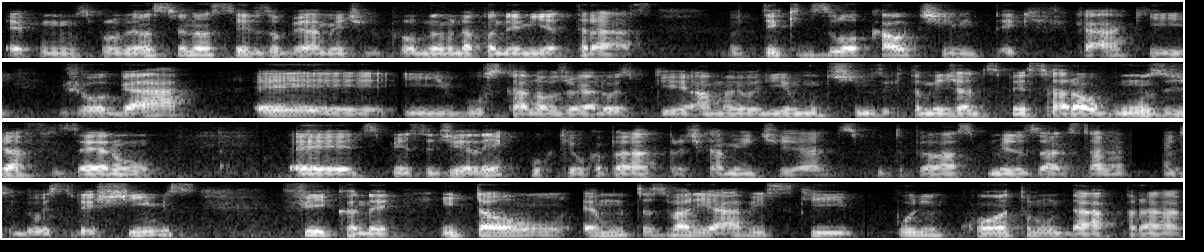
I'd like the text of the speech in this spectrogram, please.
é, com os problemas financeiros, obviamente, do problema da pandemia atrás, vai ter que deslocar o time, ter que ficar aqui, jogar é, e buscar novos jogadores, porque a maioria, muitos times aqui também já dispensaram alguns e já fizeram é, dispensa de elenco, porque o campeonato praticamente a disputa pelas primeiras vagas estava entre dois, três times, fica, né? Então é muitas variáveis que por enquanto não dá para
